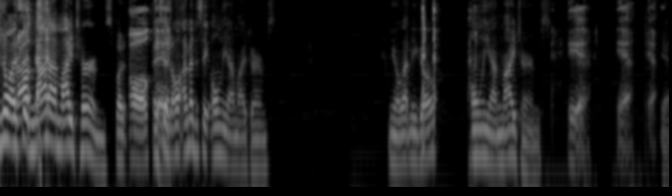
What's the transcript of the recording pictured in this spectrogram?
no, I But said I'll- not on my terms, but Oh, okay. I said I meant to say only on my terms. You know, let me go. only on my terms. yeah, yeah, yeah, Yeah.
